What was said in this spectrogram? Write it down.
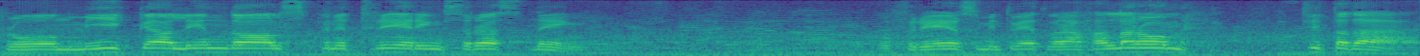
från Mikael Lindahls penetreringsröstning. Och för er som inte vet vad det handlar om, titta där.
